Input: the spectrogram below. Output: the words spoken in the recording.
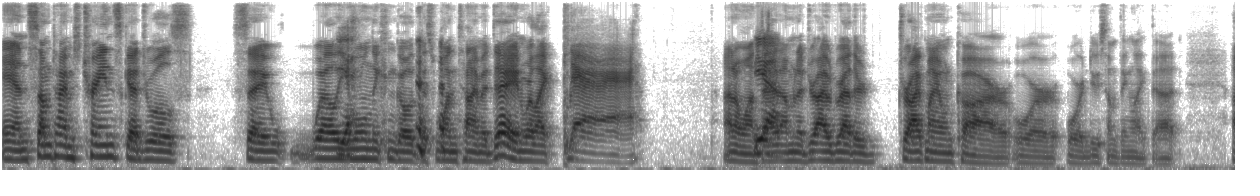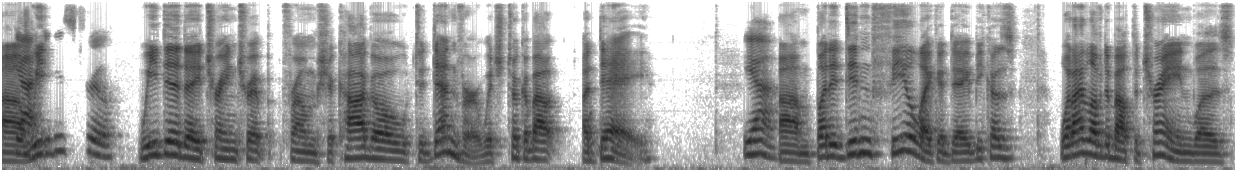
and sometimes train schedules say, "Well, Yeah. you only can go this one time a day," and we're like, "Bah, I don't want Yeah. that. I'm gonna drive. I would rather drive my own car or or do something like that." Uh, yeah, we it is true. we did a train trip from Chicago to Denver, which took about a day. Yeah. Um, but it didn't feel like a day because what I loved about the train was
